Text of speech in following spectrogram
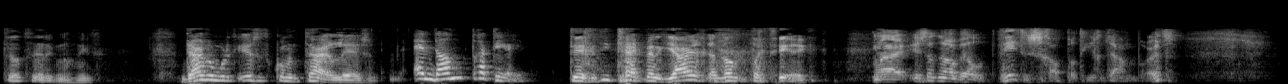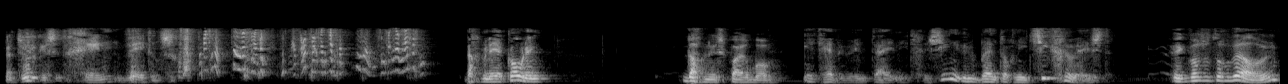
Dat weet ik nog niet. Daarvoor moet ik eerst het commentaar lezen. En dan trakteer je. Tegen die tijd ben ik jarig en dan trakteer ik. Maar is dat nou wel wetenschap wat hier gedaan wordt? Natuurlijk is het geen wetenschap. Dag meneer Koning. Dag meneer Sparreboom. Ik heb u in tijd niet gezien. U bent toch niet ziek geweest? Ik was het toch wel hoor.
